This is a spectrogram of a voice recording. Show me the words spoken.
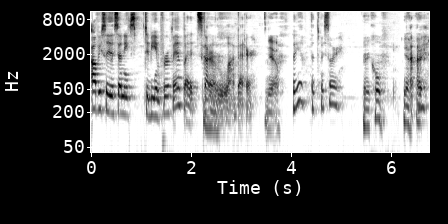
obviously there still needs to be improvement, but it's gotten Mm-hmm. a lot better. yeah, But yeah, that's my story. very cool. Yeah. I-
